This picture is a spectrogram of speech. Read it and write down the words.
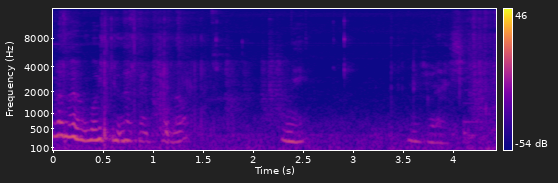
まだ動いてなかったの？ね。珍しい。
